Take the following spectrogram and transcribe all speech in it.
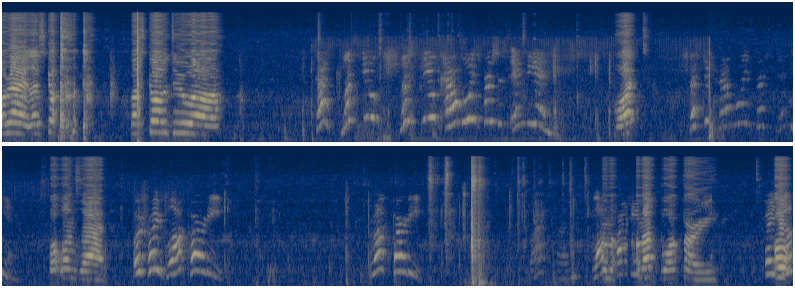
Okay, let's go. let's go do uh. Guys, let's do let's do Cowboys versus Indians. What? Let's do Cowboys versus Indians. What one's that? Let's play block party. Block party. Black buddy. Block I'm, party. I'm at block party. Hey, Oh,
